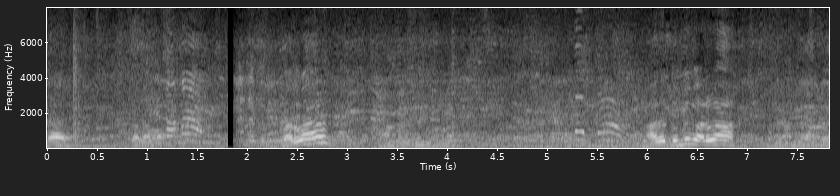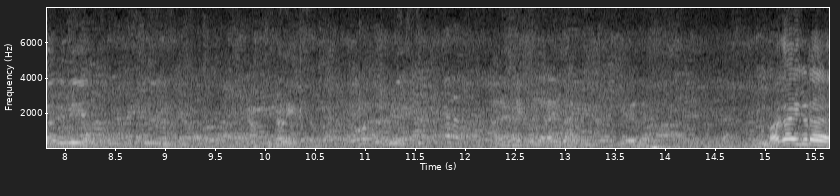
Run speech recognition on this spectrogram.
काय? चला. भरवा. आता तुम्ही भरवा. बघा इकडं.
